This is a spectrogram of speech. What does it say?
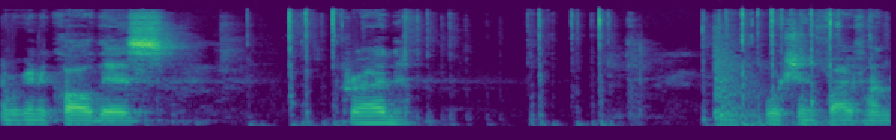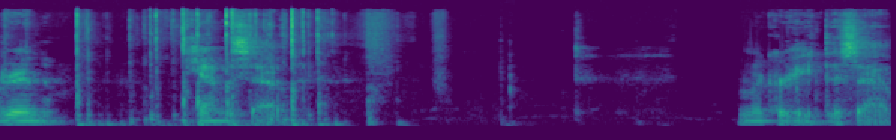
And we're going to call this CRUD Fortune 500 Canvas app. I'm going to create this app.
